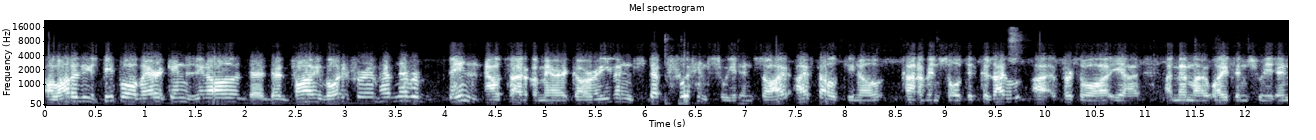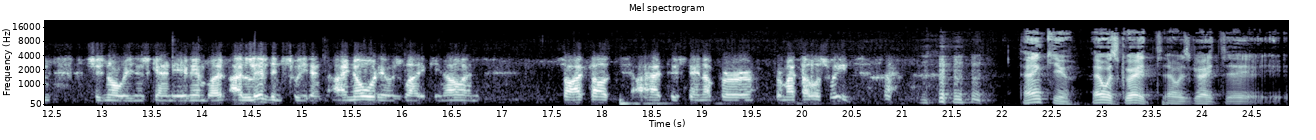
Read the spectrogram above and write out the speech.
a lot of these people, Americans, you know, that, that probably voted for him, have never been outside of America or even stepped foot in Sweden. So I, I felt, you know, kind of insulted because I, I, first of all, yeah, I met my wife in Sweden. She's Norwegian, Scandinavian, but I lived in Sweden. I know what it was like, you know, and so I felt I had to stand up for for my fellow Swedes. Thank you. That was great. That was great. Uh,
